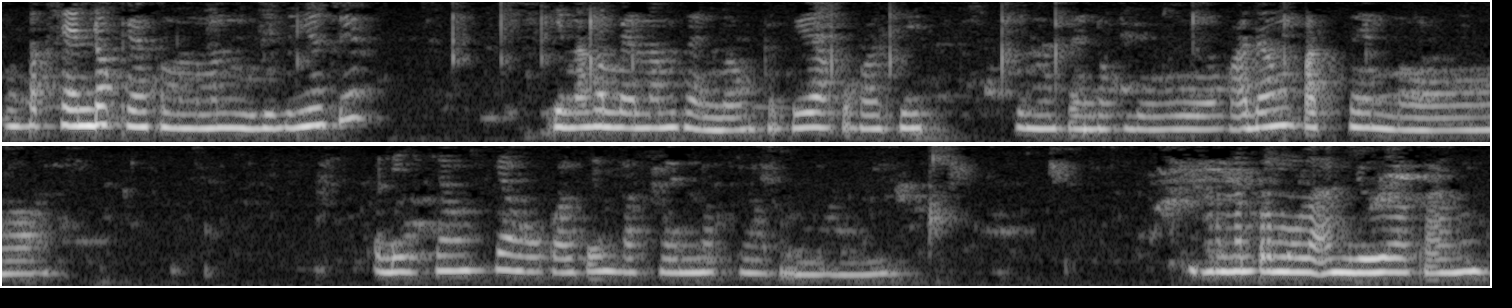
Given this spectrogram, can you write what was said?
4 sendok ya teman-teman begitunya sih 5 sampai 6 sendok tapi aku kasih 5 sendok dulu. Kadang 4 sendok. Tadi siang sih aku kasih 4 sendok ya teman-teman karena permulaan juga kan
